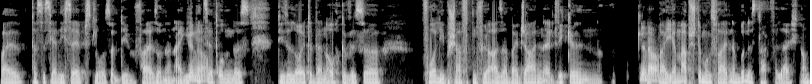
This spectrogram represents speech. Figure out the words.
Weil das ist ja nicht selbstlos in dem Fall, sondern eigentlich genau. geht's ja darum, dass diese Leute dann auch gewisse Vorliebschaften für Aserbaidschan entwickeln, Genau. Bei ihrem Abstimmungsverhalten im Bundestag vielleicht. Ne?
